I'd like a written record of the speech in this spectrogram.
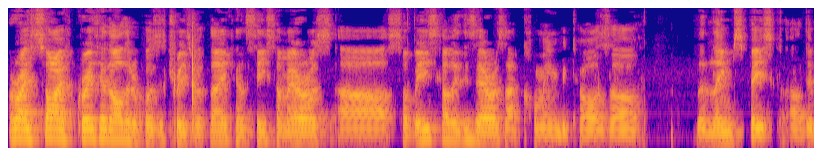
Alright, so I've created all the repositories, but now you can see some errors. Uh, so basically, these errors are coming because of the namespace, uh, the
